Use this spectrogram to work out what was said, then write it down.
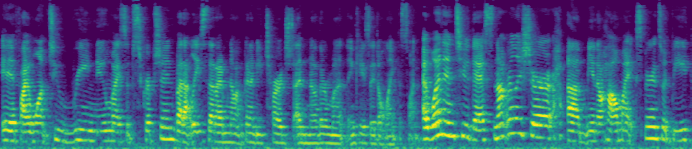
if I want to renew my subscription, but at least that I'm not going to be charged another month in case I don't like this one. I went into this not really sure, um, you know, how my experience would be.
